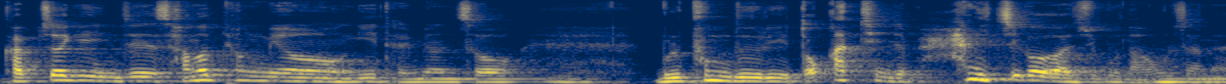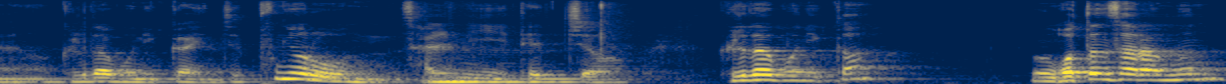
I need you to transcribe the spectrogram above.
갑자기 이제 산업혁명이 되면서 물품들이 똑같이 이제 많이 찍어가지고 나오잖아요. 그러다 보니까 이제 풍요로운 삶이 됐죠. 그러다 보니까 어, 어떤 사람은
